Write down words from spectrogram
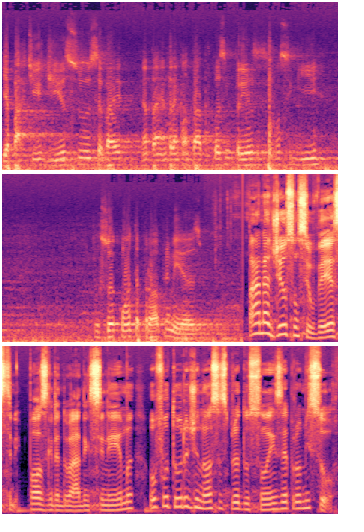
e a partir disso, você vai tentar entrar em contato com as empresas e conseguir por sua conta própria mesmo. Para Gilson Silvestre, pós-graduado em cinema, o futuro de nossas produções é promissor,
